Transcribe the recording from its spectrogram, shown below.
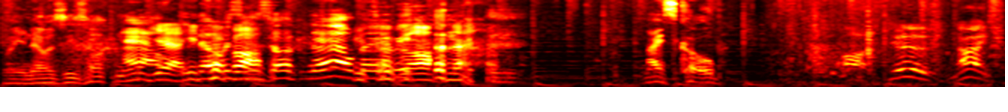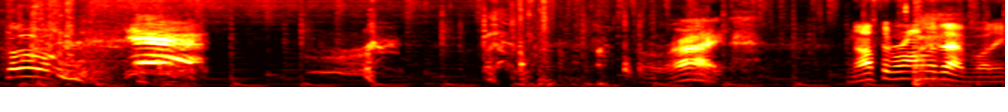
Well, he knows he's hooked now. Yeah, he knows took off. he's hooked now, He baby. took off now. Nice cobe. oh, dude, nice, cool. All right. Nothing wrong with that, buddy.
